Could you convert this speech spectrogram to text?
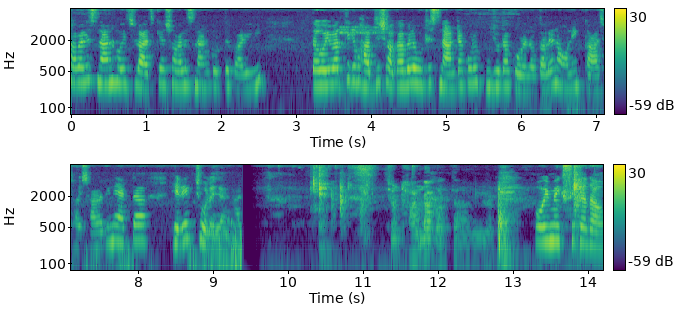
সকালে স্নান হয়েছিল আজকে আর সকালে স্নান করতে পারিনি। তা ওইবার থেকে ভাবছি সকালবেলা উঠে স্নানটা করে পুজোটা করে নেব। তাহলে না অনেক কাজ হয় সারাদিনে একটা হেডেক চলে যায়। ঠান্ডা করতে হবে। ওই মিক্সিটা দাও।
